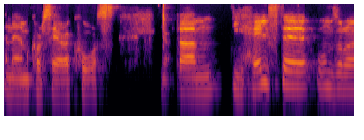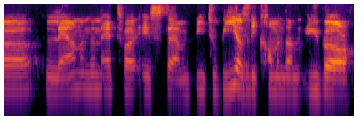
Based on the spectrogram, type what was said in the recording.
in einem Coursera-Kurs. Ja. Ähm, die Hälfte unserer Lernenden etwa ist ähm, B2B, also die kommen dann über,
